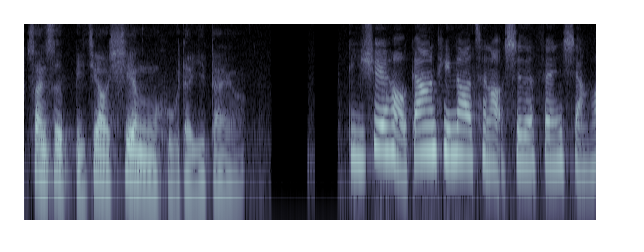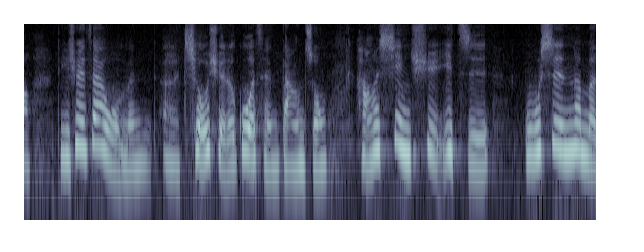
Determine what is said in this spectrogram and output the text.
算是比较幸福的一代哦。的确哈，刚刚听到陈老师的分享哦，的确在我们呃求学的过程当中，好像兴趣一直不是那么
